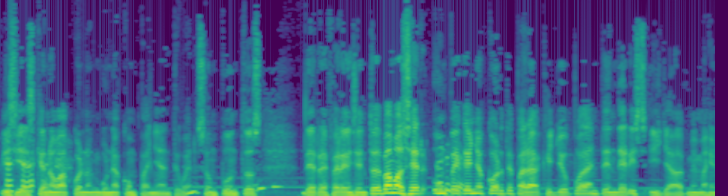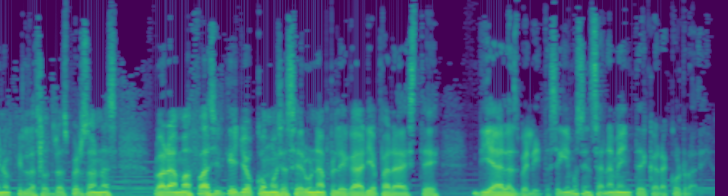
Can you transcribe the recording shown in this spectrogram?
Y si es que no va con ningún acompañante. Bueno, son puntos de referencia. Entonces vamos a hacer un pequeño corte para que yo pueda entender y, y ya me imagino que las otras personas lo hará más fácil que yo cómo es hacer una plegaria para este Día de las Velitas. Seguimos en Sanamente de Caracol Radio.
